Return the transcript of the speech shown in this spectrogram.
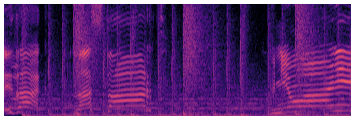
Итак, на старт! Внимание!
